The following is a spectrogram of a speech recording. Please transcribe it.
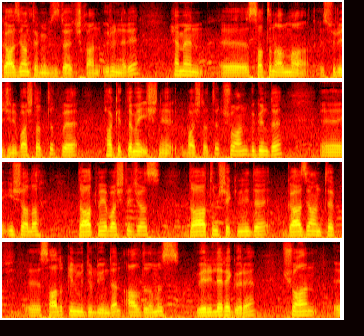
Gaziantep'imizde çıkan ürünleri hemen e, satın alma sürecini başlattık ve paketleme işini başlattık. Şu an bugün de e, inşallah dağıtmaya başlayacağız. Dağıtım şeklini de Gaziantep e, Sağlık İl Müdürlüğü'nden aldığımız verilere göre şu an e,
